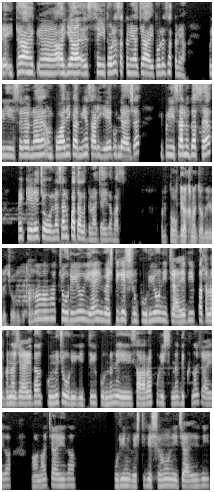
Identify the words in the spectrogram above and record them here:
ਤੇ ਇੱਥੇ ਆਹ, ਆਇਆ ਸਹੀ ਥੋੜੇ ਸਕਣਿਆ ਚ ਆਈ ਥੋੜੇ ਸਕਣਿਆ। ਪੁਲਿਸ ਨੇ ਇਨਕੁਆਰੀ ਕਰਨੀ ਹੈ ਸਾਡੀ ਇਹ ਗੁੰਜਾਇਸ਼ ਹੈ ਕਿ ਪੁਲਿਸ ਸਾਨੂੰ ਦੱਸੇ ਵੀ ਕਿਹੜੇ ਚੋਰ ਨੇ ਸਾਨੂੰ ਪਤਾ ਲੱਗਣਾ ਚਾਹੀਦਾ ਬਸ। ਆਂਟੀ ਤੋਹ ਕੀ ਆਖਣਾ ਚਾਹੁੰਦੇ ਜਿਹੜੀ ਚੋਰੀ ਦਿਖਣੇ ਲਈ ਹਾਂ ਹਾਂ ਚੋਰੀ ਹੋਈ ਹੈ ਇਨਵੈਸਟੀਗੇਸ਼ਨ ਪੂਰੀ ਹੋਣੀ ਚਾਹੀਦੀ ਪਤਾ ਲੱਗਣਾ ਚਾਹੀਦਾ ਕੁੰਨ ਚੋਰੀ ਕੀਤੀ ਕੁੰਨ ਨਹੀਂ ਸਾਰਾ ਪੁਲਿਸ ਨੇ ਦਿਖਣਾ ਚਾਹੀਦਾ ਆਣਾ ਚਾਹੀਦਾ। ਪੂਰੀ ਇਨਵੈਸਟੀਗੇਸ਼ਨ ਹੋਣੀ ਚਾਹੀਦੀ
